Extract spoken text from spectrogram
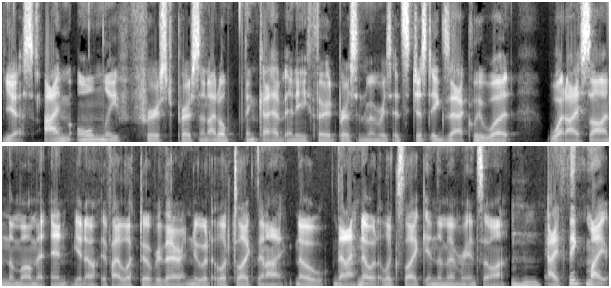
Yes, I'm only first person. I don't think I have any third person memories. It's just exactly what what I saw in the moment, and you know, if I looked over there and knew what it looked like, then I know then I know what it looks like in the memory and so on. Mm-hmm. I think my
